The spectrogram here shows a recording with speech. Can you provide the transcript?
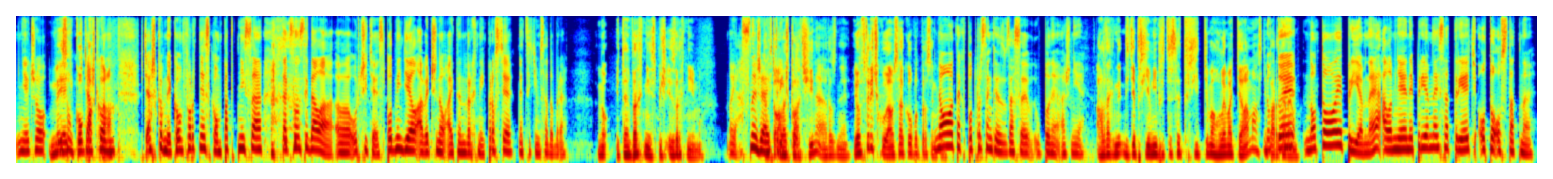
niečo Nejsem je v ťažkom, kompaktná. v ťažkom nekomfortne, skompaktni sa, tak som si dala uh, určite spodný diel a väčšinou aj ten vrchný. Proste necítim sa dobre. No i ten vrchní, spíš i s vrchním. No jasné, že aj Tak v to ale tričku. tlačí, ne, hrozně. Jo, v tričku, já myslím jako podprsenku. No, tak v podprsenke zase úplne až nie. Ale tak je příjemný přece se třít těma holema tělama s tím No to, partnerem. je, no to je príjemné, ale mne je nepríjemné sa trieť o to ostatné.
